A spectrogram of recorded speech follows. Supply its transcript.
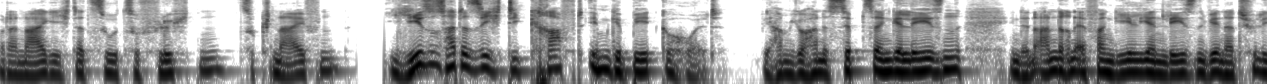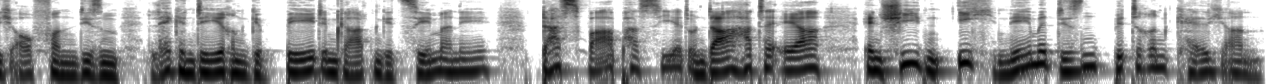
Oder neige ich dazu zu flüchten, zu kneifen? Jesus hatte sich die Kraft im Gebet geholt. Wir haben Johannes 17 gelesen. In den anderen Evangelien lesen wir natürlich auch von diesem legendären Gebet im Garten Gethsemane. Das war passiert und da hatte er entschieden, ich nehme diesen bitteren Kelch an.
